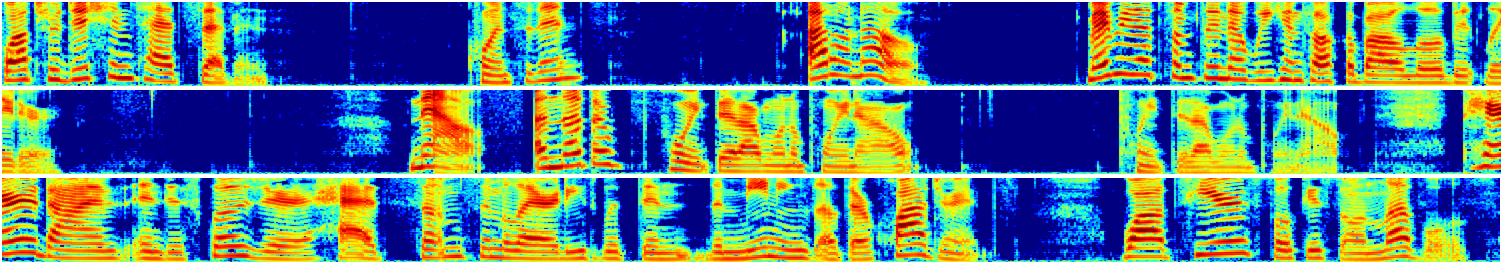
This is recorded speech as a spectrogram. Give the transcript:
while traditions had seven. Coincidence? I don't know. Maybe that's something that we can talk about a little bit later. Now, another point that I want to point out, point that I want to point out Paradigms and discourse had some similarities within the meanings of their quadrants, while tiers focused on levels.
